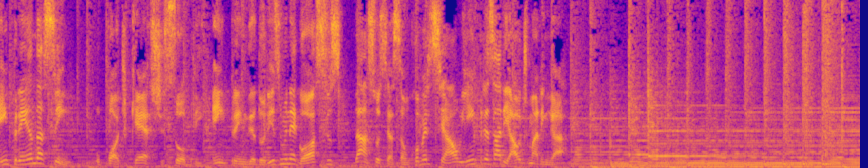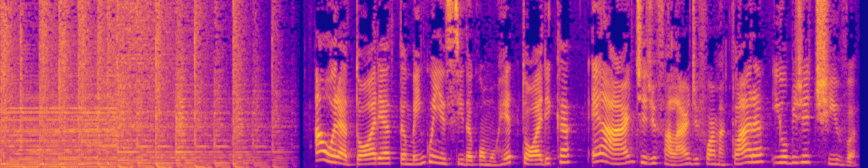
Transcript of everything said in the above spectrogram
Empreenda Assim, o podcast sobre empreendedorismo e negócios da Associação Comercial e Empresarial de Maringá. A oratória, também conhecida como retórica, é a arte de falar de forma clara e objetiva,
